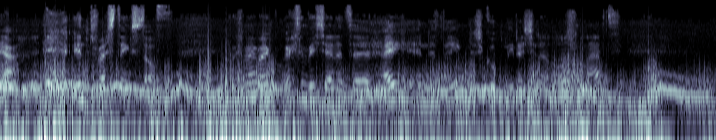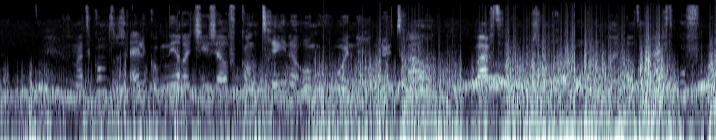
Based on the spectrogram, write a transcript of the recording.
Ja, interesting stuff. Volgens mij ben ik ook echt een beetje aan het uh, hijgen in dit ding. Dus ik hoop niet dat je daar last van. Maar het komt dus eigenlijk op neer dat je jezelf kan trainen om gewoon neutraal waar te lopen zonder woorden. En dat echt oefenen.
